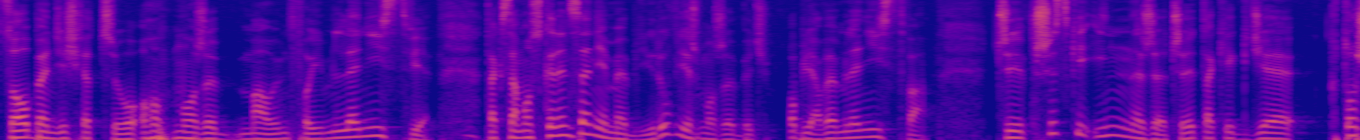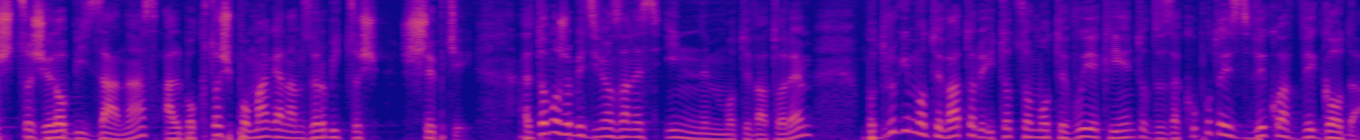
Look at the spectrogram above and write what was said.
co będzie świadczyło o może małym Twoim lenistwie. Tak samo skręcenie mebli również może być objawem lenistwa. Czy wszystkie inne rzeczy, takie gdzie ktoś coś robi za nas, albo ktoś pomaga nam zrobić coś szybciej. Ale to może być związane z innym motywatorem, bo drugi motywator i to, co motywuje klientów do zakupu, to jest zwykła wygoda,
